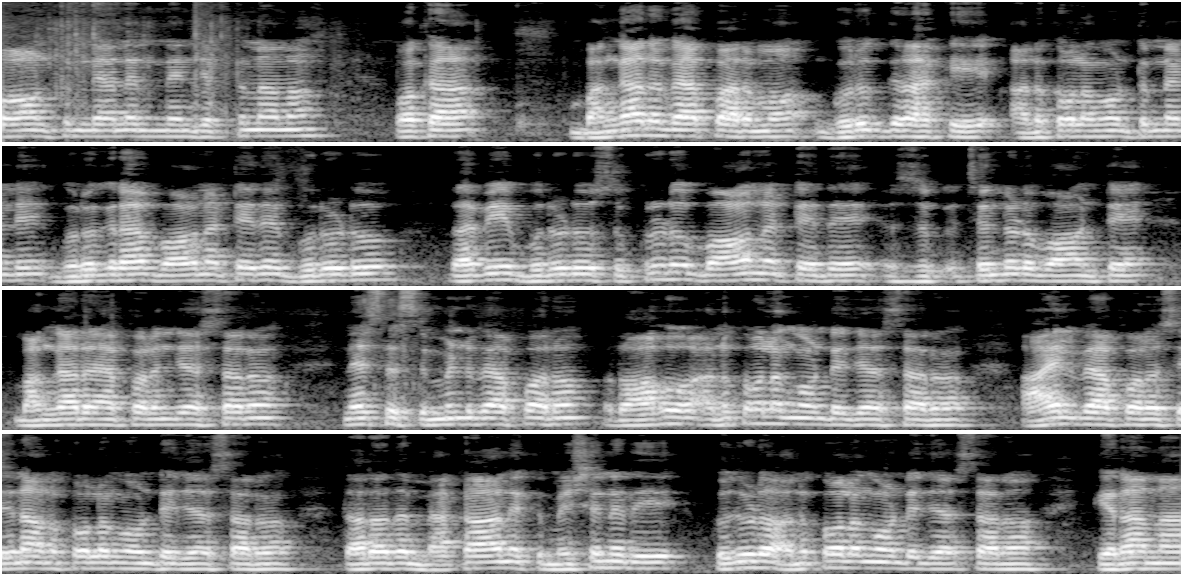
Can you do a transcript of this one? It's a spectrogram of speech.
బాగుంటుంది అనేది నేను చెప్తున్నాను. ఒక బంగారం వ్యాపారము గురుగ్రహకి అనుకూలంగా ఉంటుందండి. గురుగ్రహం బాగున్నట్టయితే గురుడు రవి బురుడు శుక్రుడు బాగున్నట్టయితే చంద్రుడు బాగుంటే బంగారం వ్యాపారం చేస్తారు. నెక్స్ట్ సిమెంట్ వ్యాపారం రాహు అనుకూలంగా ఉంటే చేస్తారు. ఆయిల్ వ్యాపారం శని అనుకూలంగా ఉంటే చేస్తారు. తర్వాత మెకానిక్ మిషనరీ కుజుడు అనుకూలంగా ఉంటే చేస్తారు. కిరాణా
